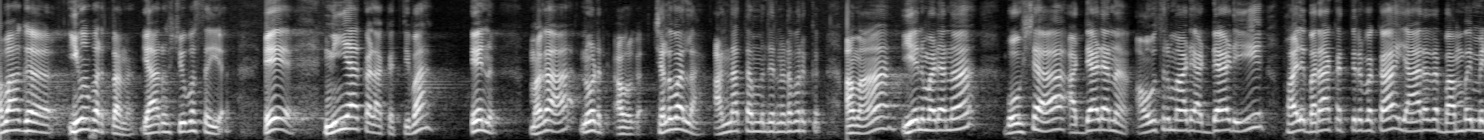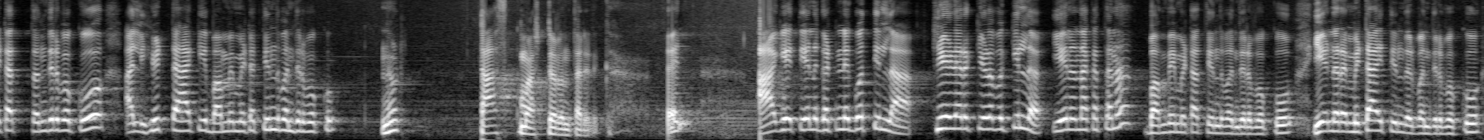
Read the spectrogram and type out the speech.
ಅವಾಗ ಇವ ಬರ್ತಾನ, ಯಾರು? ಶಿವಸಯ್ಯ. ಏ, ನೀ ಯಾಕೆ ಏನು? ಮಗ ನೋಡ್ರಿ, ಅವಾಗ ಚಲವಲ್ಲ ಅಣ್ಣ ತಮ್ಮಂದಿರ ನಡಬರ್ಕ. ಅವ ಏನು ಮಾಡ್ಯಾನ? ಬಹುಶಃ ಅಡ್ಡಾಡ್ಯಾನ ಅವಸರ ಮಾಡಿ ಅಡ್ಡಾಡಿ ಹೊಳೆ ಬರಾಕತ್ತಿರ್ಬೇಕ? ಯಾರ ಬಾಂಬೆ ಮೀಟ ತಂದಿರ್ಬೇಕು, ಅಲ್ಲಿ ಹಿಟ್ಟು ಹಾಕಿ ಬಾಂಬೆ ಮೀಟ ತಿಂದು ಬಂದಿರ್ಬೇಕು. ನೋಡ್ರಿ ಟಾಸ್ಕ್ ಮಾಸ್ಟರ್ ಅಂತಾರೆ ಇದಕ್ಕೆ. ಏನ್? ಆಗೈತಿ ಏನು ಘಟನೆ ಗೊತ್ತಿಲ್ಲ. ಕೇಳ್ಯಾರ ಕೇಳಬೇಕಿಲ್ಲ. ಏನನ್ನಕತ್ತಾನ ಬಾಂಬೆ ಮಿಠಾ ತಿಂದು ಬಂದಿರಬೇಕು. ಏನಾರ ಮಿಠಾಯಿ ತಿಂದು ಬಂದಿರಬೇಕು.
